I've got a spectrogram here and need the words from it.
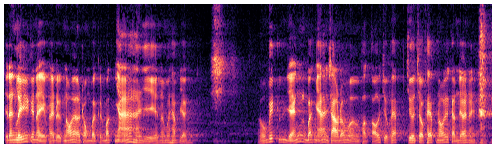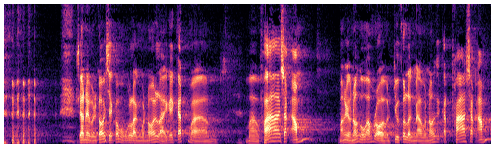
chứ đáng lý cái này phải được nói ở trong bài kinh bát nhã hay gì nó mới hấp dẫn. Không biết giảng bát nhã làm sao đó mà phật tổ chưa phép, chưa cho phép nói cái cảnh giới này. Sau này mình có, sẽ có một lần mình nói lại cái cách mà mà phá sắc ấm. Mặc dù nói ngủ ấm rồi mà chưa có lần nào mà nói cái cách phá sắc ấm.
